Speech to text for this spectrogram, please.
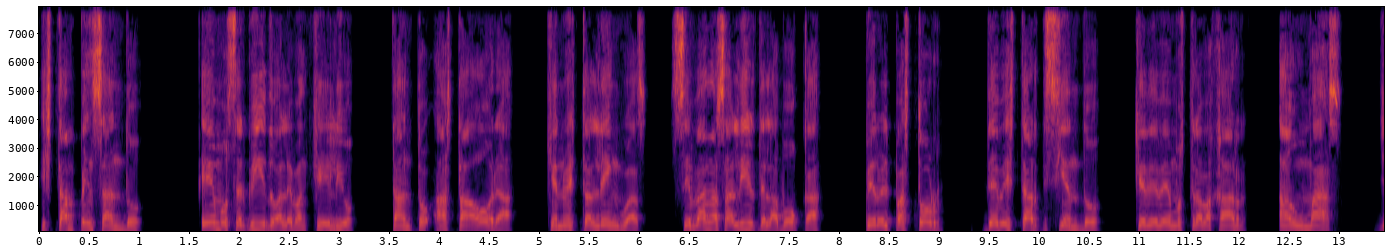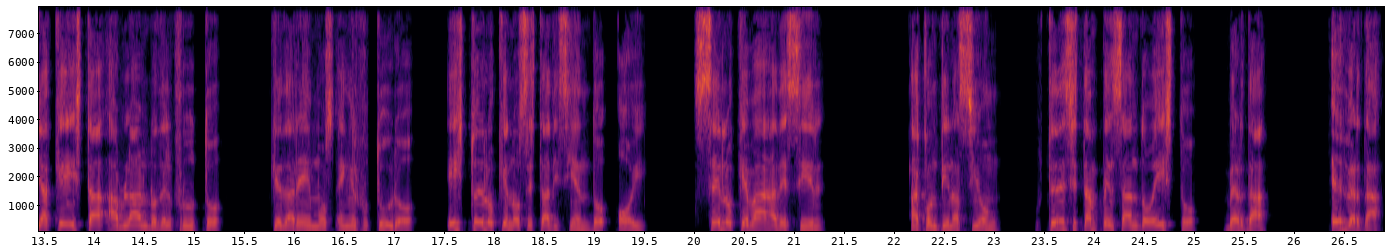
Están pensando, hemos servido al Evangelio tanto hasta ahora que nuestras lenguas se van a salir de la boca, pero el pastor debe estar diciendo que debemos trabajar aún más, ya que está hablando del fruto que daremos en el futuro. Esto es lo que nos está diciendo hoy. Sé lo que va a decir a continuación. Ustedes están pensando esto, ¿verdad? Es verdad.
